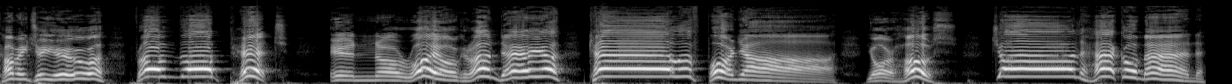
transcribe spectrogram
coming to you from the pit in Arroyo Grande, California. Your hosts, John Hackleman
